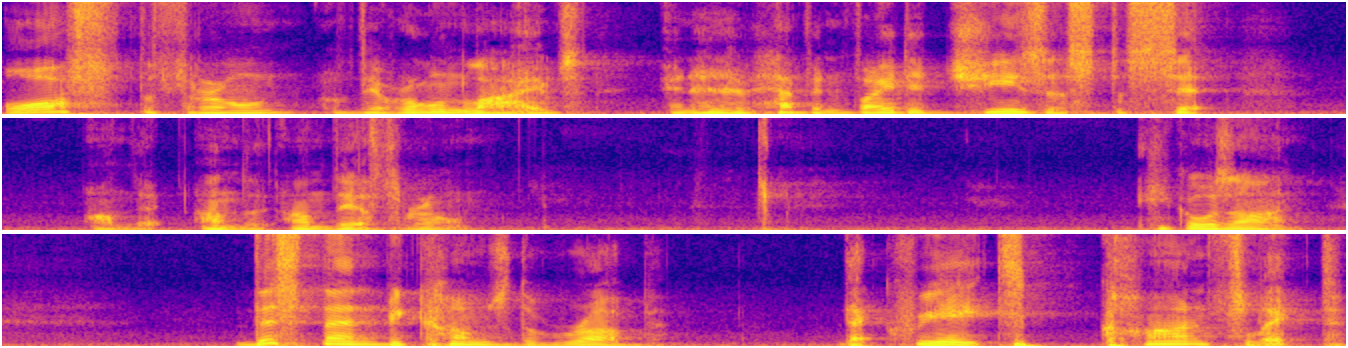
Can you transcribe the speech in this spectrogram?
off the throne of their own lives and have invited Jesus to sit on, the, on, the, on their throne. He goes on. This then becomes the rub that creates conflict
